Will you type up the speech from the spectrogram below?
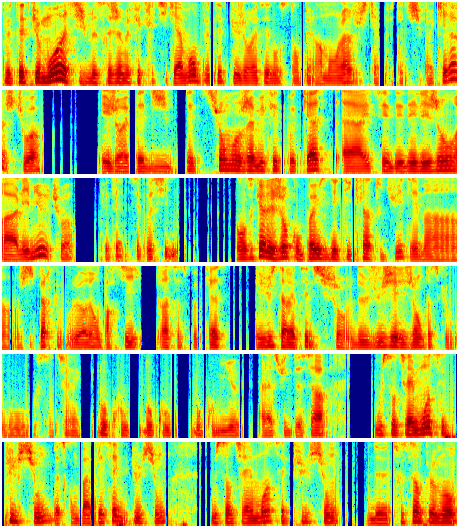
Peut-être que moi, si je me serais jamais fait critiquer avant, peut-être que j'aurais été dans ce tempérament-là jusqu'à peut-être je sais pas quel âge, tu vois. Et j'aurais peut-être peut-être sûrement jamais fait de podcast à essayer d'aider les gens à aller mieux, tu vois. Peut-être, c'est possible. En tout cas, les gens qui n'ont pas eu ce déclic-là tout de suite, eh ben, j'espère que vous l'aurez en partie grâce à ce podcast. Et juste arrêtez de, juger les gens parce que vous vous sentirez beaucoup, beaucoup, beaucoup mieux à la suite de ça. Vous sentirez moins cette pulsion, parce qu'on peut appeler ça une pulsion, vous sentirez moins cette pulsion de tout simplement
